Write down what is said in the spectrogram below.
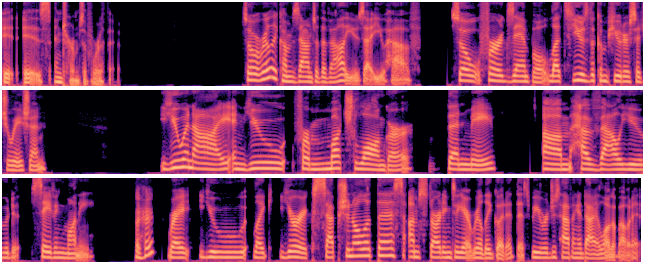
it is in terms of worth it. So it really comes down to the values that you have. So, for example, let's use the computer situation. You and I, and you for much longer than me, um, have valued saving money. Okay. Right. You like, you're exceptional at this. I'm starting to get really good at this. We were just having a dialogue about it.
